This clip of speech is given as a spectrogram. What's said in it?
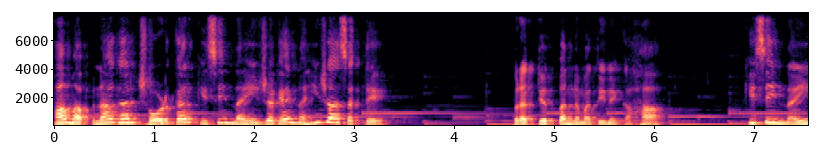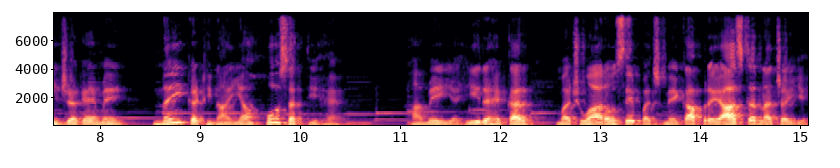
हम अपना घर छोड़कर किसी नई जगह नहीं जा सकते। प्रत्युत्पन्न मती ने कहा, किसी नई जगह में नई कठिनाइयाँ हो सकती है। हमें यही रहकर मछुआरों से बचने का प्रयास करना चाहिए।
